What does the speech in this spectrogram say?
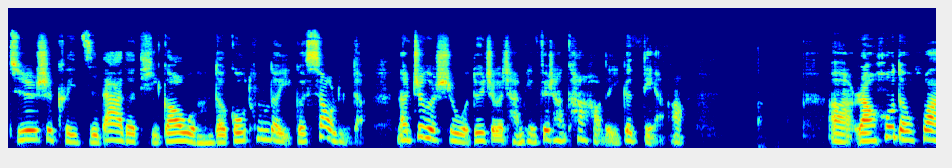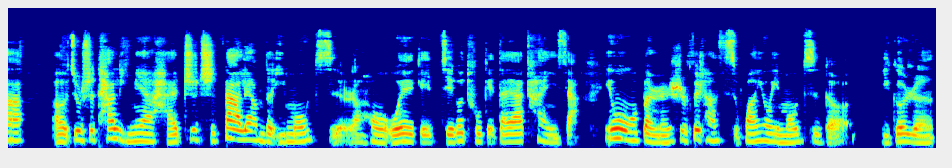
其实是可以极大的提高我们的沟通的一个效率的。那这个是我对这个产品非常看好的一个点啊。啊，然后的话，呃，就是它里面还支持大量的 emoji，然后我也给截个图给大家看一下，因为我本人是非常喜欢用 emoji 的一个人。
